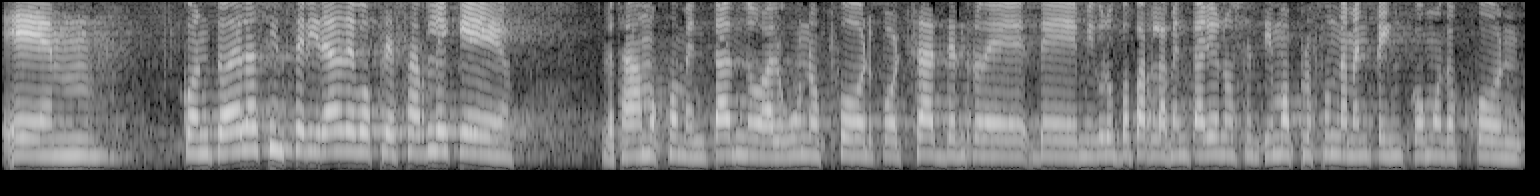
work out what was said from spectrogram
Em, con toda la sinceridad debo expresarle que lo estábamos comentando algunos por, chat dentro de, mi grupo parlamentario, nos sentimos profundamente incómodos con,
